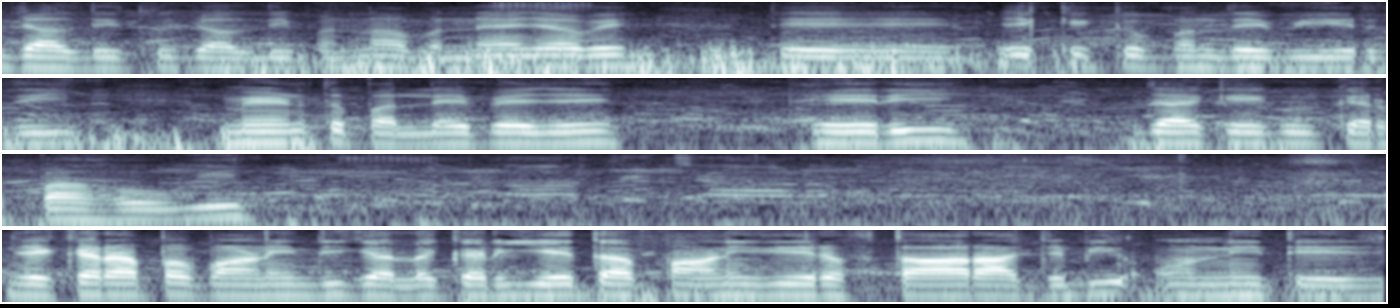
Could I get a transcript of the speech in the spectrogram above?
ਜਲਦੀ ਤੋਂ ਜਲਦੀ ਬੰਨਾ ਬੰਨਿਆ ਜਾਵੇ ਤੇ ਇੱਕ ਇੱਕ ਬੰਦੇ ਵੀਰ ਦੀ ਮਿਹਨਤ ਪੱਲੇ ਪੈ ਜੇ, ਫੇਰ ਹੀ ਜਾ ਕੇ ਕੋਈ ਕਿਰਪਾ ਹੋਊਗੀ। ਜੇਕਰ ਆਪਾਂ ਪਾਣੀ ਦੀ ਗੱਲ ਕਰੀਏ ਤਾਂ ਪਾਣੀ ਦੀ ਰਫ਼ਤਾਰ ਅੱਜ ਵੀ ਓਨੀ ਤੇਜ਼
